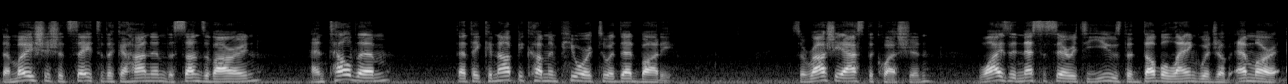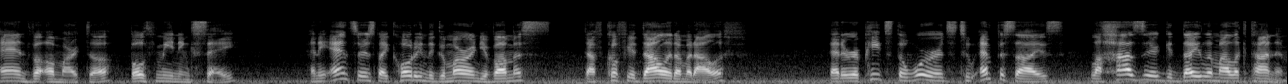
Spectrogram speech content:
That Moshe should say to the Kahanim, the sons of Aaron, and tell them that they cannot become impure to a dead body. So Rashi asked the question, why is it necessary to use the double language of Emor and Va'amarta, both meaning say? And he answers by quoting the Gemara in Yavamas, Daf Kufya Dalad Amad Aleph, that it repeats the words to emphasize Lahazir Gedailim Alaktanim,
